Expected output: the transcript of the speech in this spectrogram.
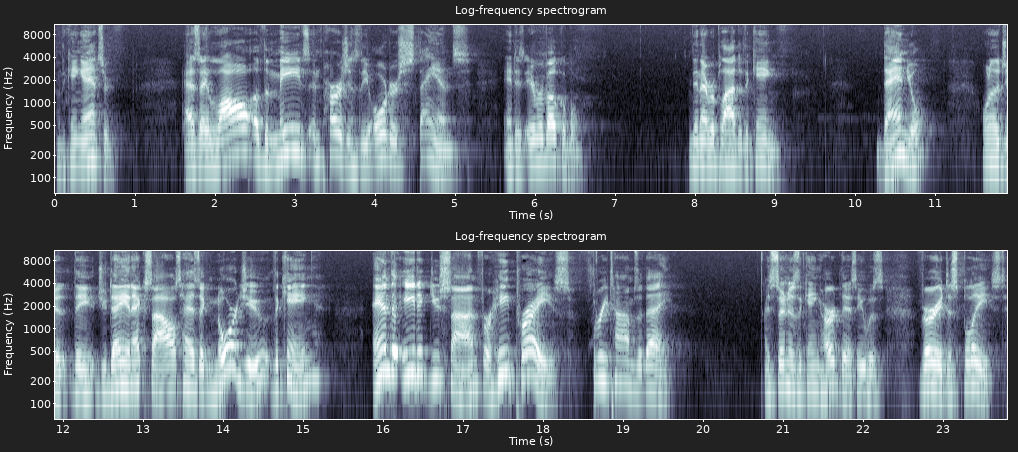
And the king answered, As a law of the Medes and Persians, the order stands and is irrevocable. Then they replied to the king, Daniel, one of the, the Judean exiles, has ignored you, the king and the edict you sign, for he prays three times a day. As soon as the king heard this, he was very displeased.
